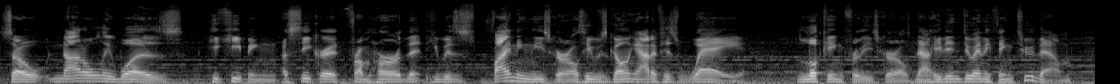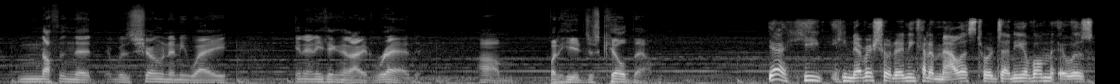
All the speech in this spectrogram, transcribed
So not only was he keeping a secret from her that he was finding these girls, he was going out of his way looking for these girls. Now, he didn't do anything to them, nothing that was shown anyway in anything that I had read, um, but he had just killed them. Yeah, he, he never showed any kind of malice towards any of them. It was,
